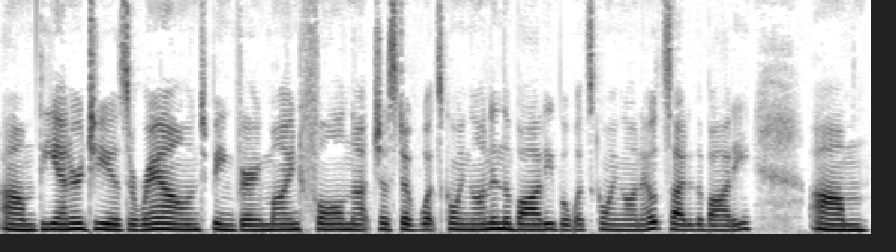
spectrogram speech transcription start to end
Um, the energy is around being very mindful, not just of what's going on in the body, but what's going on outside of the body. Um,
